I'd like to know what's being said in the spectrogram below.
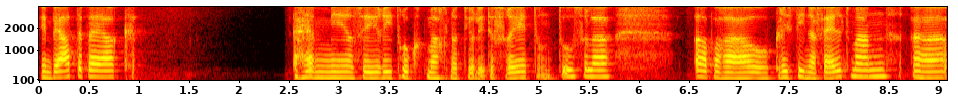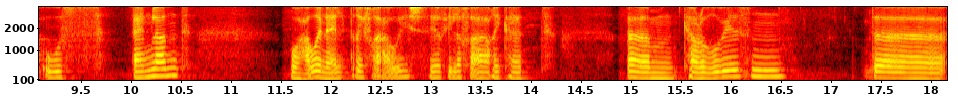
im Bertenberg haben mir sehr Eindruck gemacht, natürlich der Fred und Ursula, aber auch Christina Feldmann äh, aus England, wo auch eine ältere Frau ist, sehr viel Erfahrung hat. Ähm, Carol Wilson, Den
